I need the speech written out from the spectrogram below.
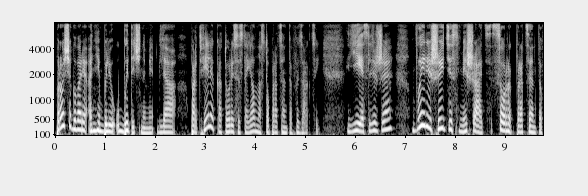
Проще говоря, они были убыточными для портфеля, который состоял на 100% из акций. Если же вы решите смешать 40%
